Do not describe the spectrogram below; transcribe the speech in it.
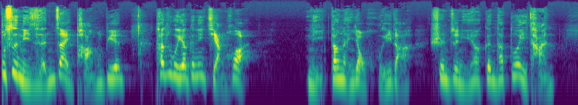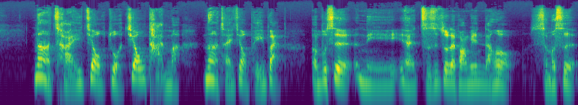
不是你人在旁边。他如果要跟你讲话，你当然要回答，甚至你要跟他对谈，那才叫做交谈嘛，那才叫陪伴，而不是你呃只是坐在旁边，然后什么事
